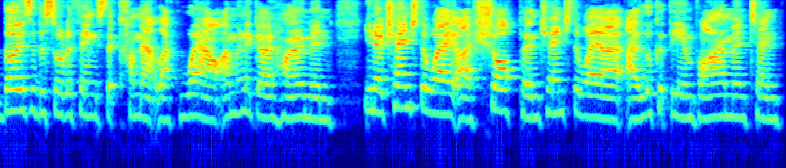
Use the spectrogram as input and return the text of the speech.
those are the sort of things that come out like, wow, I'm going to go home and, you know, change the way I shop and change the way I, I look at the environment and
